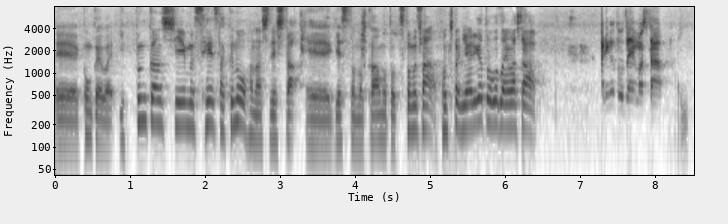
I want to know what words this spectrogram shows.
えー、今回は1分間 CM 制作のお話でした、えー、ゲストの川本勉さん本当にありがとうございました。ありがとうございました、はい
